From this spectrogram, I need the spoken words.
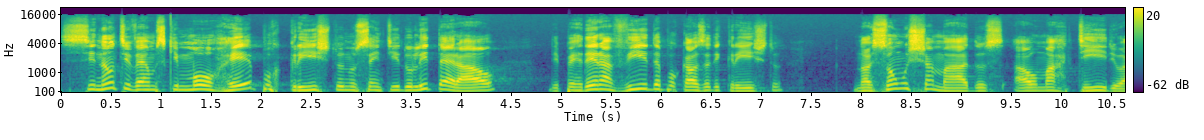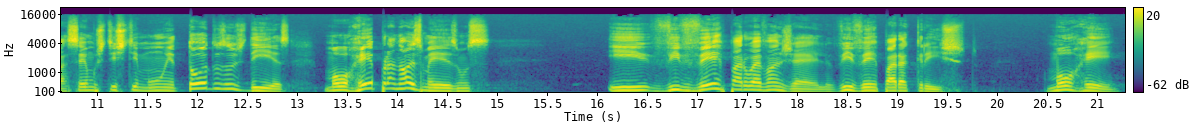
Se não tivermos que morrer por Cristo no sentido literal, de perder a vida por causa de Cristo, nós somos chamados ao martírio, a sermos testemunha todos os dias, morrer para nós mesmos e viver para o Evangelho, viver para Cristo. Morrer.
